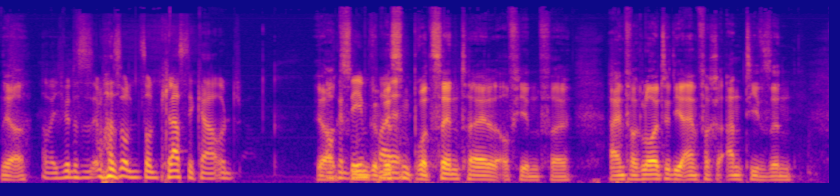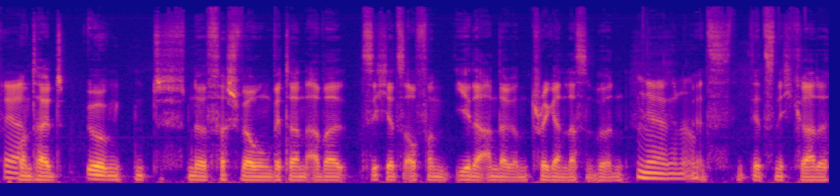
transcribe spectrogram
Ja, Aber ich finde, das ist immer so, ein- so ein Klassiker und ja Auch in zu dem einem gewissen Prozentteil auf jeden Fall. Einfach Leute, die einfach anti sind Ja. und halt irgendeine Verschwörung wittern, aber sich jetzt auch von jeder anderen triggern lassen würden. ja, genau. Wenn es jetzt nicht gerade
